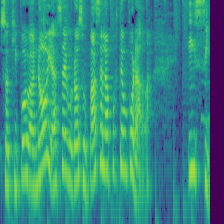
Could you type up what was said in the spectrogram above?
su equipo ganó y aseguró su pase a la postemporada. Y sí,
